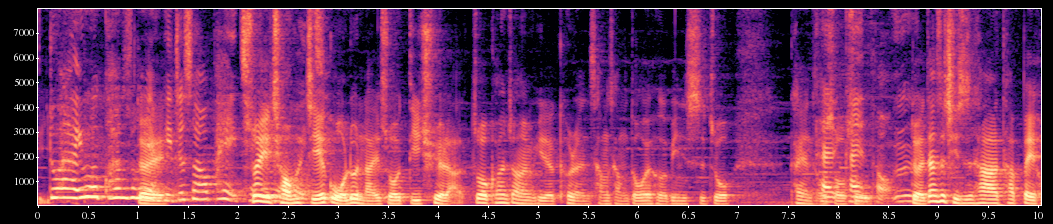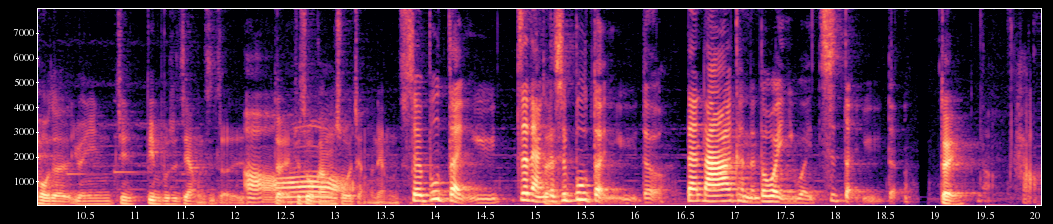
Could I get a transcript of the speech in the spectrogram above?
皮。对啊，因为宽双眼皮就是要配。所以从结果论来说，的确啦，做宽双眼皮的客人常常都会合并是做。开眼头手术，对，但是其实它它背后的原因并并不是这样子的，对，就是我刚刚所讲的那样子。所以不等于这两个是不等于的，但大家可能都会以为是等于的。对。好，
